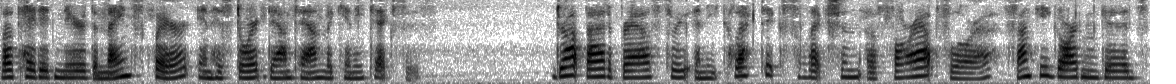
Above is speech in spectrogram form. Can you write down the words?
located near the main square in historic downtown McKinney, Texas. Drop by to browse through an eclectic selection of far out flora, funky garden goods,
